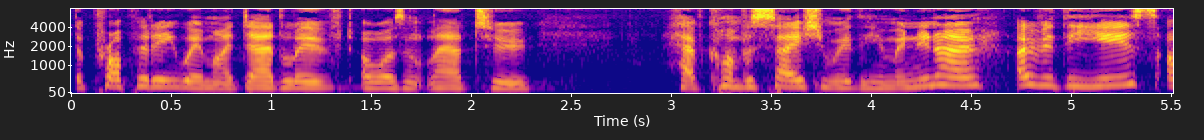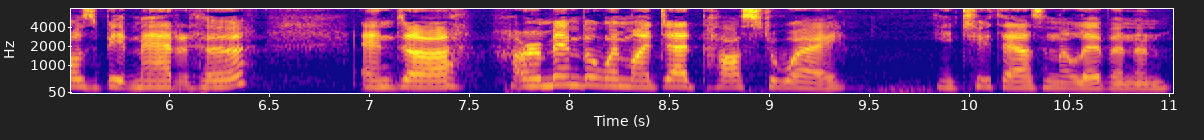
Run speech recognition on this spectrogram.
the property where my dad lived. I wasn't allowed to have conversation with him. And you know, over the years, I was a bit mad at her. And uh, I remember when my dad passed away in 2011, and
